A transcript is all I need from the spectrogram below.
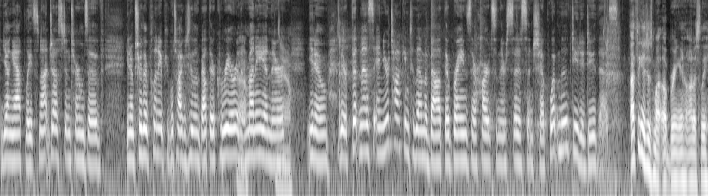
young athletes, not just in terms of, you know, I'm sure there are plenty of people talking to them about their career and their money and their, Yeah. You know, their fitness, and you're talking to them about their brains, their hearts, and their citizenship. What moved you to do this? I think it's just my upbringing, honestly.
